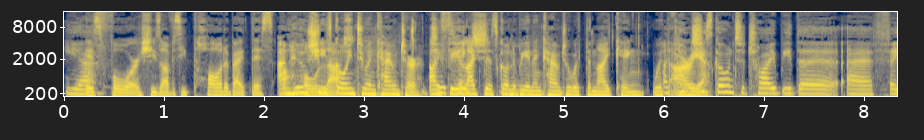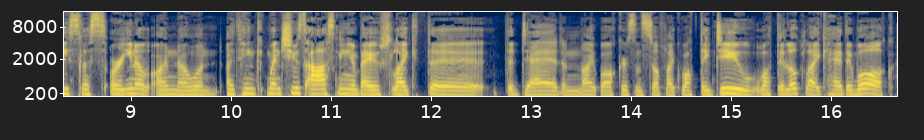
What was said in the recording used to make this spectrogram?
Yeah. is for. She's obviously thought about this a and who whole she's lot. going to encounter. I feel like she- there's going to be an encounter with the Night King with I think Arya. she's going to try be the uh, faceless, or you know, I'm no one. I think when she was asking about like the the dead and nightwalkers and stuff, like what they do, what they look like, how they walk,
